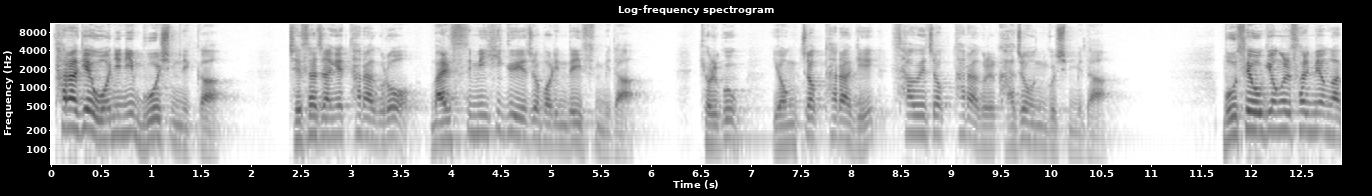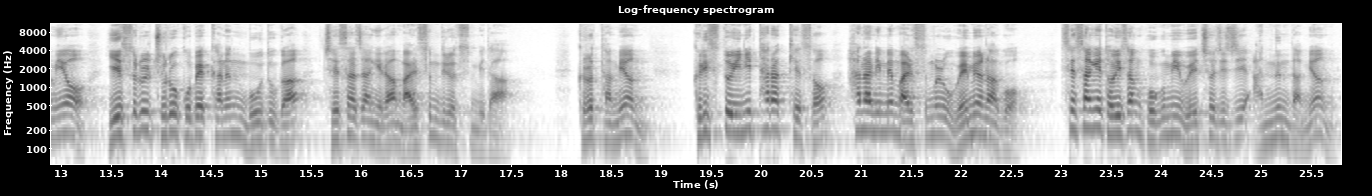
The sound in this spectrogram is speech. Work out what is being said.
타락의 원인이 무엇입니까? 제사장의 타락으로 말씀이 희귀해져 버린 데 있습니다. 결국 영적 타락이 사회적 타락을 가져온 것입니다. 모세오경을 설명하며 예수를 주로 고백하는 모두가 제사장이라 말씀드렸습니다. 그렇다면 그리스도인이 타락해서 하나님의 말씀을 외면하고 세상에 더 이상 복음이 외쳐지지 않는다면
